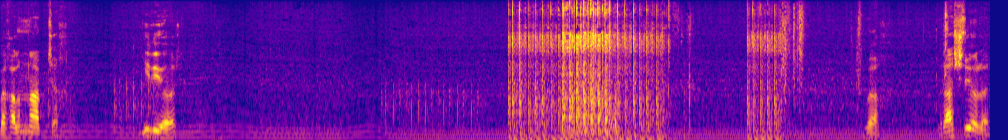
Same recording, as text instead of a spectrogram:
Bakalım ne yapacak. Gidiyor. Bak. Rushlıyorlar.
